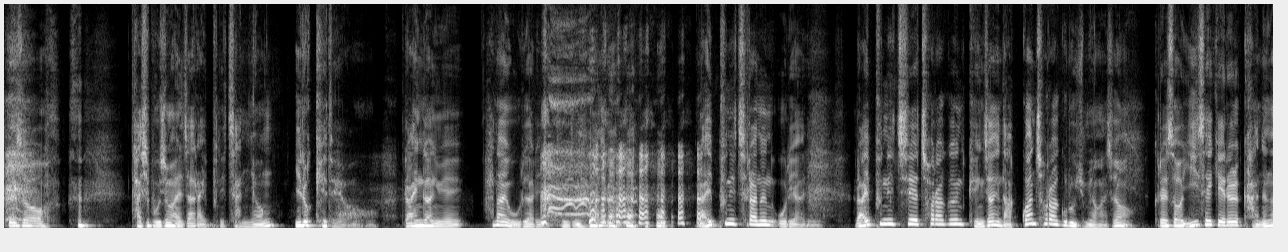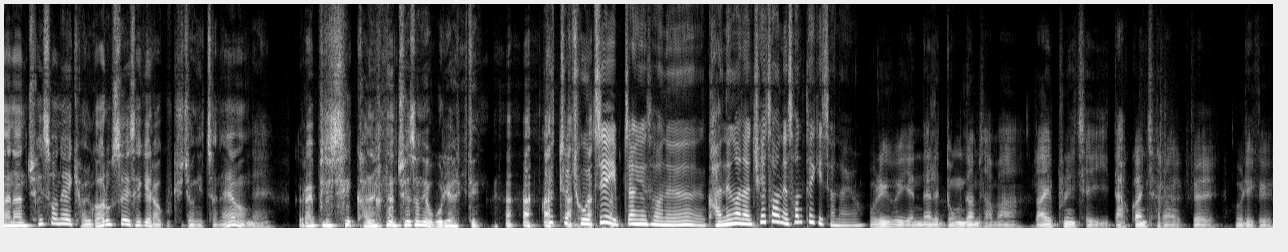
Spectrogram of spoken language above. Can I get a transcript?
그래서 다시 보지 말자 라이프니츠 안녕 이렇게 돼요. 라인강 위에 하나의 오리알이 둥둥 라이프니츠라는 오리알이 라이프니츠의 철학은 굉장히 낙관 철학으로 유명하죠. 그래서 이 세계를 가능한 한 최선의 결과로서의 세계라고 규정했잖아요. 네. 라이프니츠는 가능한 한 최선의 오리알이 된 그렇죠. 조지의 입장에서는 가능한 한 최선의 선택이잖아요. 우리 그 옛날에 농담 삼아 라이프니츠의 이 낙관 철학을 우리 그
